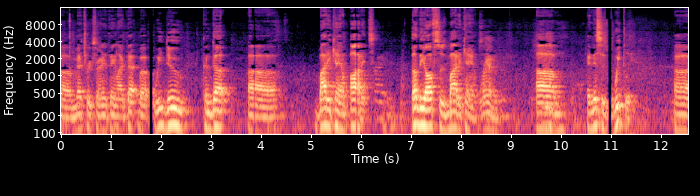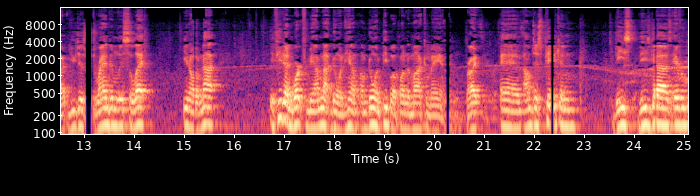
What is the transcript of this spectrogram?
uh, metrics or anything like that, but we do conduct uh, body cam audits of the officers' body cams. Random. Um, and this is weekly. Uh, you just randomly select, you know, not, if he doesn't work for me, I'm not doing him. I'm doing people up under my command, right? And I'm just picking these these guys every,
